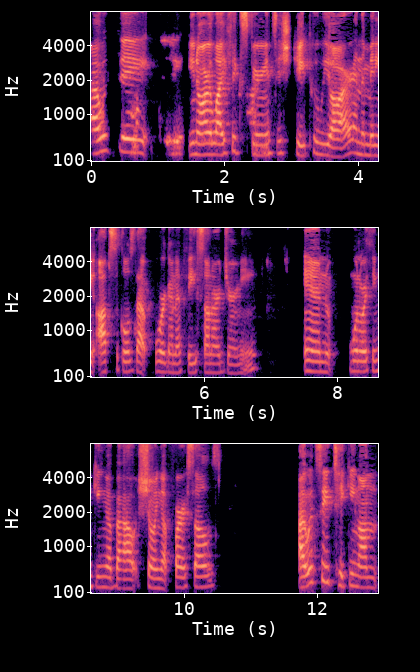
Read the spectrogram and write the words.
I would say, you know, our life experiences shape who we are and the many obstacles that we're going to face on our journey. And when we're thinking about showing up for ourselves, I would say taking on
